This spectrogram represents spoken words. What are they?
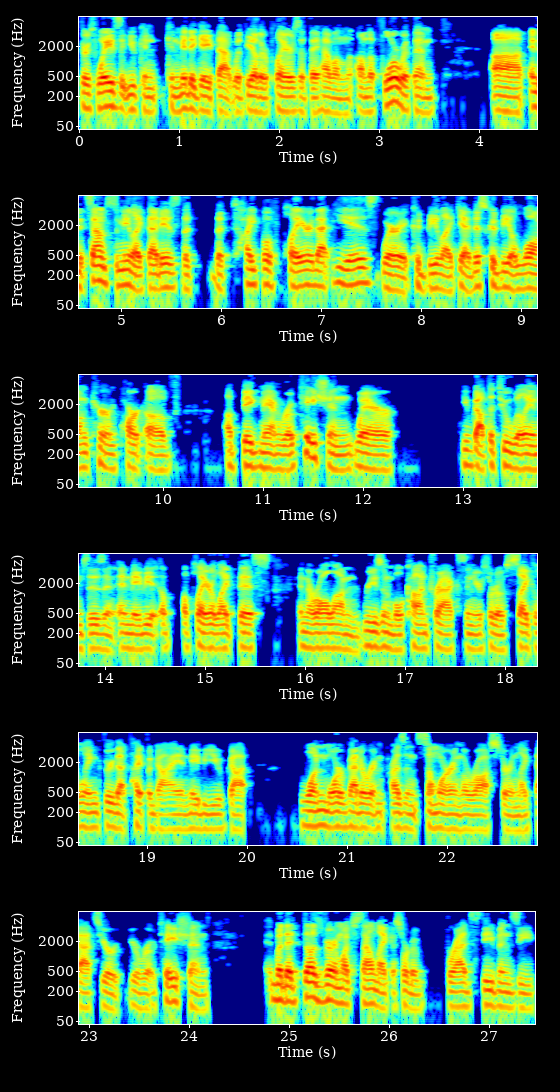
there's ways that you can can mitigate that with the other players that they have on on the floor with him. Uh, and it sounds to me like that is the the type of player that he is, where it could be like, yeah, this could be a long term part of a big man rotation where you've got the two Williamses and, and maybe a, a player like this, and they're all on reasonable contracts, and you're sort of cycling through that type of guy, and maybe you've got one more veteran presence somewhere in the roster, and like that's your your rotation. But it does very much sound like a sort of Brad Stevensy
